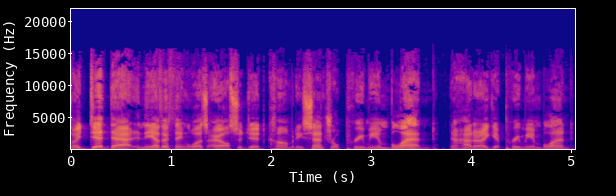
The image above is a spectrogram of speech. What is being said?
so I did that. And the other thing was I also did Comedy Central Premium Blend. Now, how did I get Premium Blend?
